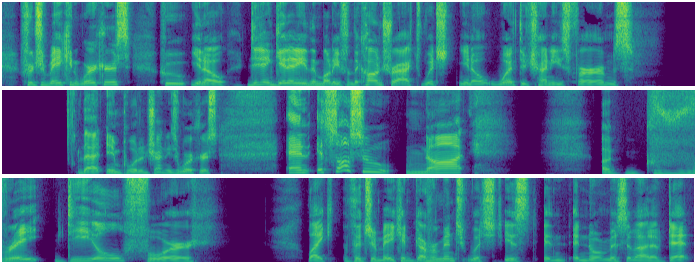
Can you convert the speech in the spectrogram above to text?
for Jamaican workers who, you know, didn't get any of the money from the contract, which, you know, went through Chinese firms that imported Chinese workers. And it's also not a great deal for like the Jamaican government, which is an enormous amount of debt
